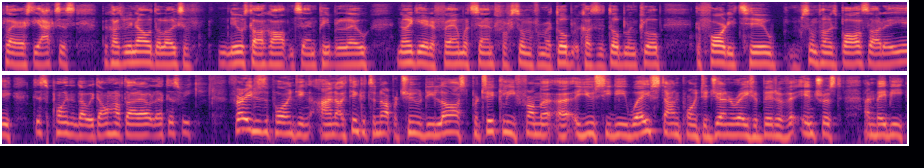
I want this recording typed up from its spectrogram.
players the access because we know the likes of Newstalk often send people out. 98 FM would send for some from a Dublin because the Dublin club. The 42, sometimes Balls.ie. Disappointing that we don't have that outlet this week. Very disappointing, and I think it's an opportunity lost, particularly from a, a UCD wave standpoint, to generate a bit of interest and maybe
